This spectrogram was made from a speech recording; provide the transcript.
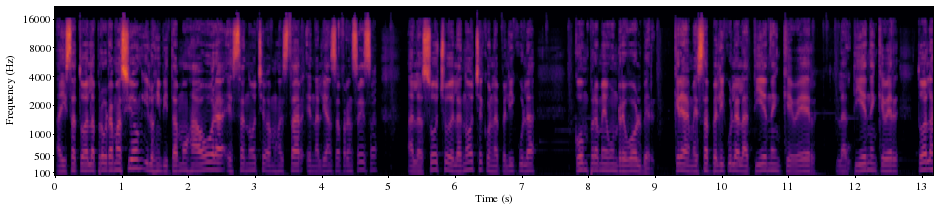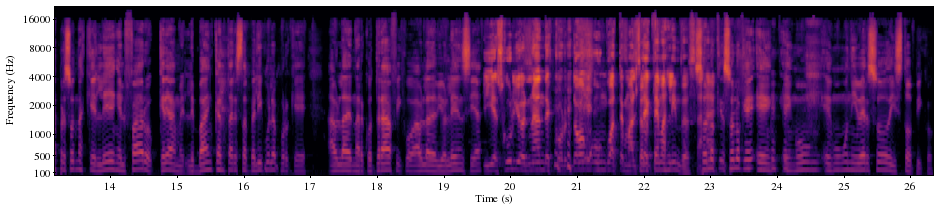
Ahí está toda la programación y los invitamos ahora. Esta noche vamos a estar en Alianza Francesa a las 8 de la noche con la película Cómprame un revólver. Créanme, esta película la tienen que ver la tienen que ver. Todas las personas que leen El Faro, créanme, les va a encantar esta película porque habla de narcotráfico, habla de violencia. Y es Julio Hernández Cordón, un guatemalteco. Son temas lindos. Solo que, solo que en, un, en un universo distópico.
